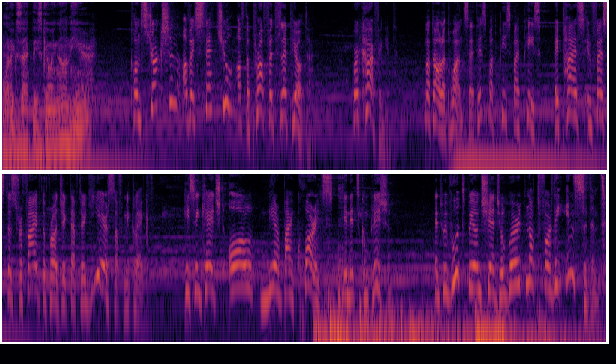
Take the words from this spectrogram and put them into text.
What exactly is going on here? Construction of a statue of the prophet Lebioda. We're carving it. Not all at once, that is, but piece by piece. A pious infestus revived the project after years of neglect. He's engaged all nearby quarries in its completion. And we would be on schedule were it not for the incident.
